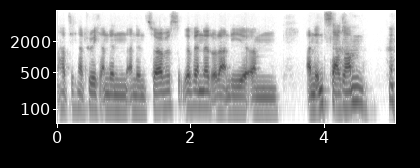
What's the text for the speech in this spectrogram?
hat sich natürlich an den, an den Service gewendet oder an die, ähm, an Instagram. äh,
